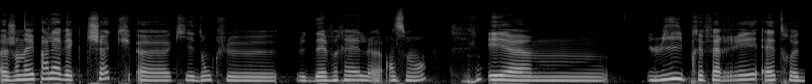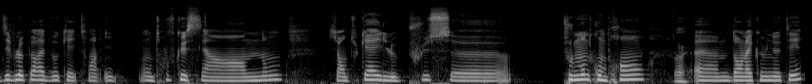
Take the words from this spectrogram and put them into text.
Euh, J'en avais parlé avec Chuck, euh, qui est donc le, le DevRel en ce moment. Mhm. Et euh, lui, il préférerait être développeur advocate. Enfin, il- on trouve que c'est un nom qui, en tout cas, est le plus, tout le monde comprend Ouais. dans la communauté.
